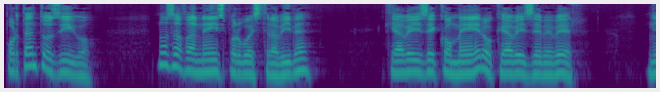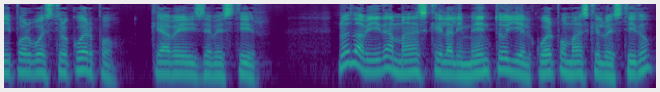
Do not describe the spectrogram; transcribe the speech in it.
Por tanto os digo, no os afanéis por vuestra vida, qué habéis de comer o qué habéis de beber, ni por vuestro cuerpo, qué habéis de vestir. ¿No es la vida más que el alimento y el cuerpo más que el vestido?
